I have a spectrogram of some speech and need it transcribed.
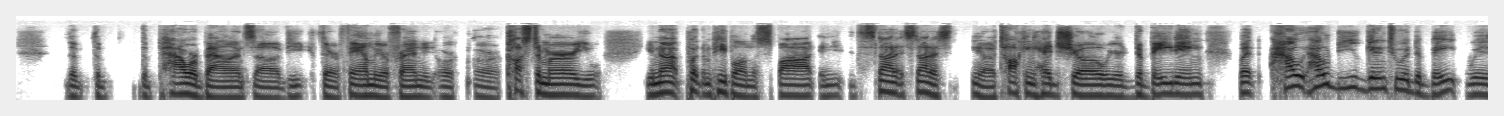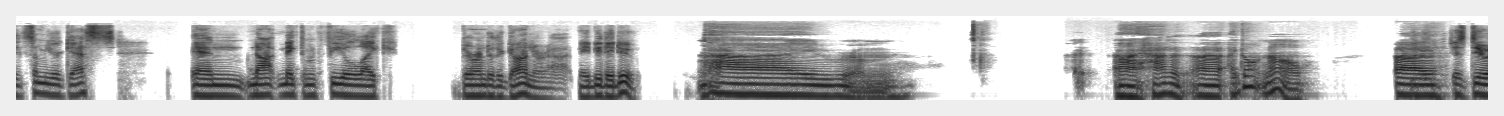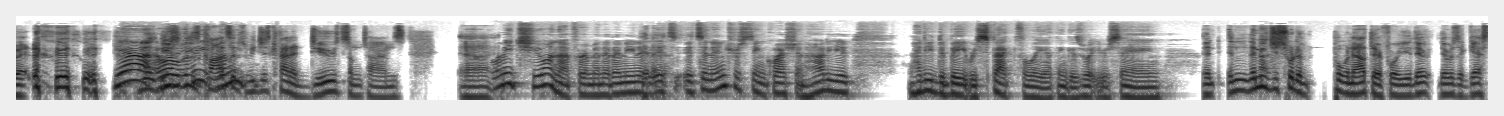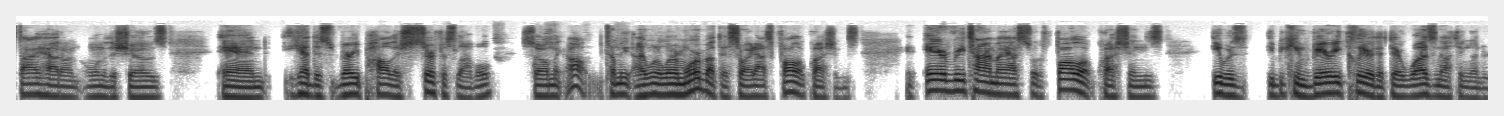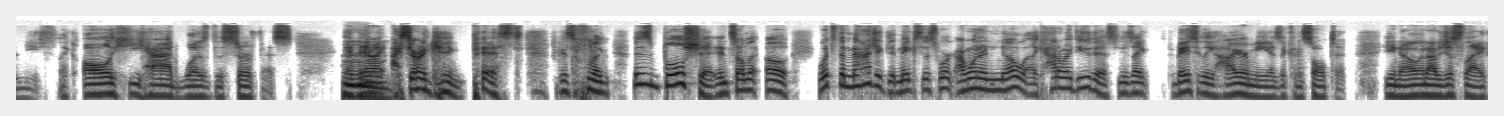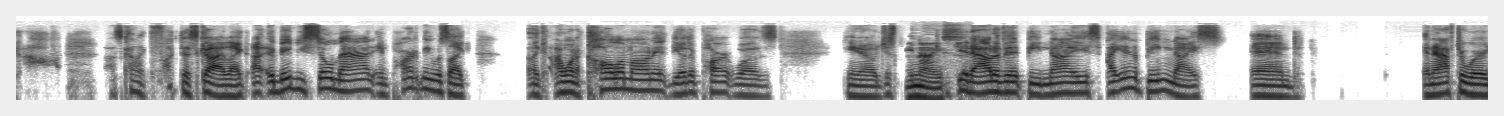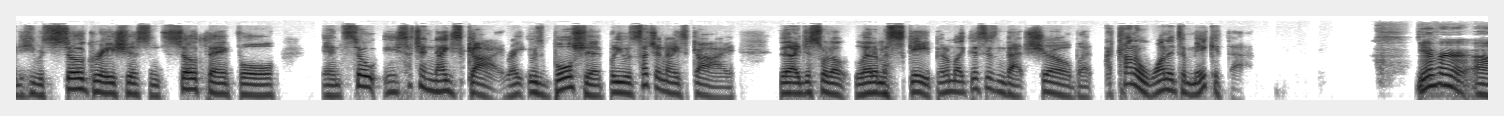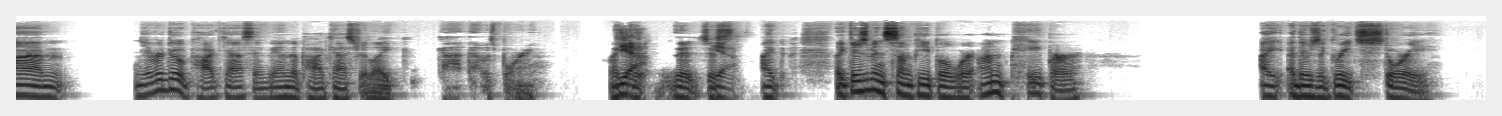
the, the the power balance of if they're a family or friend or or customer you you're not putting people on the spot and it's not it's not a you know a talking head show where you're debating but how how do you get into a debate with some of your guests and not make them feel like they're under the gun or uh, maybe they do. I um uh how to uh i don't know. Uh just do it. Yeah these, well, these me, concepts me... we just kind of do sometimes uh, Let me chew on that for a minute. I mean, it, it's it's an interesting question. How do you how do you debate respectfully? I think is what you're saying. And, and let me just sort of put one out there for you. There there was a guest I had on one of the shows, and he had this very polished surface level. So I'm like, oh, tell me, I want to learn more about this. So I'd ask follow up questions, and every time I asked sort of follow up questions, it was it became very clear that there was nothing underneath. Like all he had was the surface. And mm. then I, hmm. I started getting pissed because I'm like, this is bullshit. And so I'm like, oh, what's the magic that makes this work? I want to know, like, how do I do this? And he's like, basically hire me as a consultant, you know? And I was just like, oh, I was kind of like, fuck this guy. Like, I, it made me so mad. And part of me was like, like, I want to call him on it. The other part was, you know, just be nice, get out of it, be nice. I ended up being nice. And, and afterward, he was so gracious and so thankful and so he's such a nice guy, right? It was bullshit, but he was such a nice guy that I just sort of let him escape. And I'm like, this isn't that show, but I kind of wanted to make it that. Do you ever um you ever do a podcast and at the end of the podcast you're like, God, that was boring. Like yeah. The, just yeah. I like there's been some people where on paper I there's a great story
